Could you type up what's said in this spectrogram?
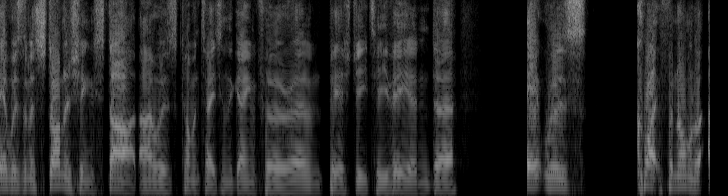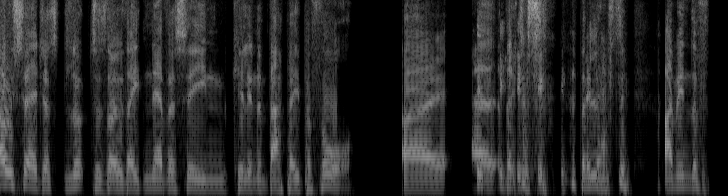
it was an astonishing start. I was commentating the game for um, PSG TV, and uh, it was quite phenomenal. Auxerre just looked as though they'd never seen Kylian Mbappe before. Uh, uh, they just they left. I mean, the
